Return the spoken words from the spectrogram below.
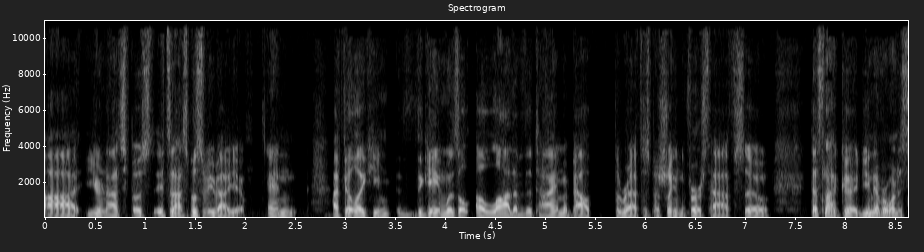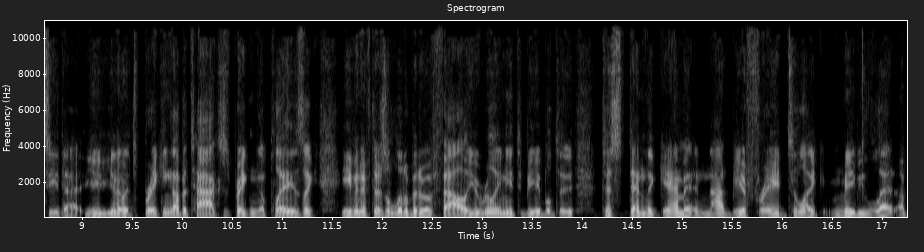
Uh, you're not supposed. To, it's not supposed to be about you. And I feel like he, the game was a, a lot of the time about the ref, especially in the first half. So that's not good. You never want to see that. You you know, it's breaking up attacks, it's breaking up plays. Like even if there's a little bit of a foul, you really need to be able to to stem the gamut and not be afraid to like maybe let a,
